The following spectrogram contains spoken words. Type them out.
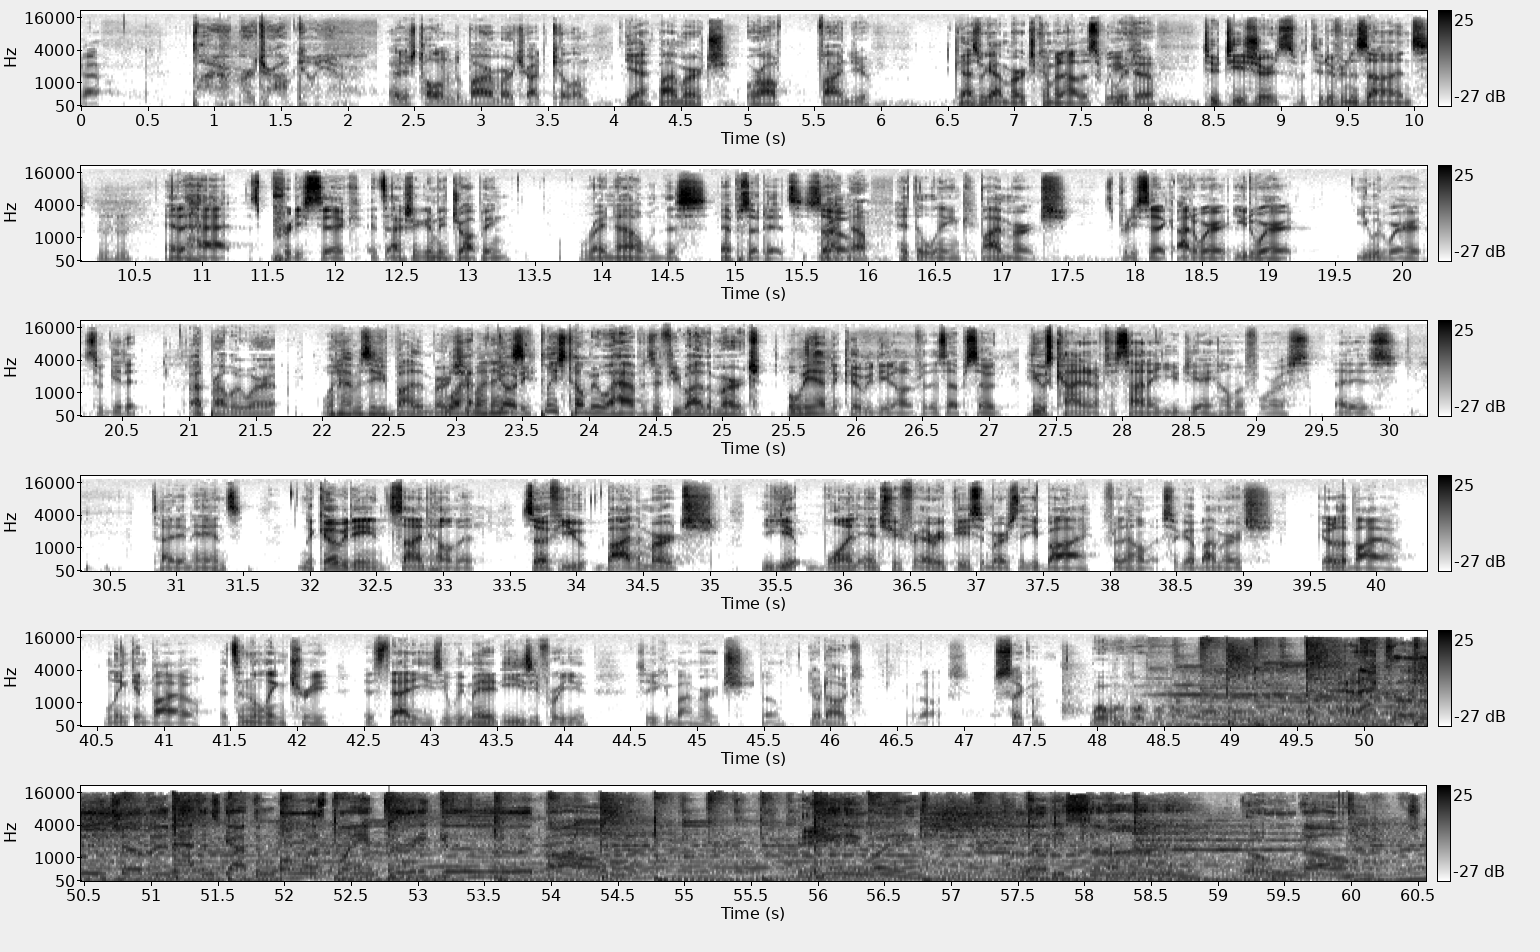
Okay. Buy our merch or I'll kill you. I just told him to buy our merch. or I'd kill him, Yeah, buy merch. or I'll find you. Guys, we got merch coming out this week. We do. Mm-hmm. Two t shirts with two different designs and a hat. It's pretty sick. It's actually going to be dropping right now when this episode hits. So Right now. hit the link, buy merch. It's pretty sick. I'd wear it. You'd wear it. You would wear it. So get it. I'd probably wear it. What happens if you buy the merch? What, you might ask? Cody, please tell me what happens if you buy the merch. Well, we had Nakobe Dean on for this episode. He was kind enough to sign a UGA helmet for us. That is tight in hands. Nakobe Dean signed helmet. So if you buy the merch, you get one entry for every piece of merch that you buy for the helmet. So go buy merch. Go to the bio. Link in bio. It's in the link tree. It's that easy. We made it easy for you so you can buy merch. Boom. Go dogs. Go dogs. Sick 'em. Whoa, whoa, whoa, whoa, whoa. And that coach up in Athens got them boys playing pretty good ball. Anyway, I love you, son. Go dogs.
